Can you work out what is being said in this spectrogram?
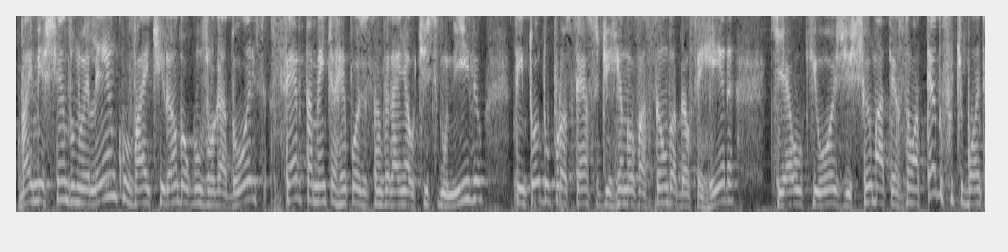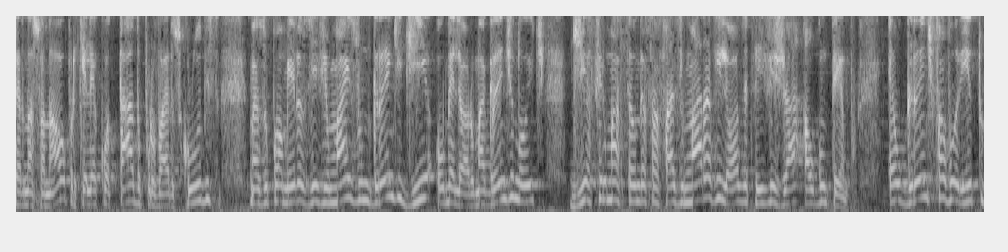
Vai mexendo no elenco, vai tirando alguns jogadores, certamente a reposição virá em altíssimo nível. Tem todo o processo de renovação do Abel Ferreira, que é o que hoje chama a atenção até do futebol internacional, porque ele é cotado por vários clubes, mas o Palmeiras vive mais um grande dia, ou melhor, uma grande noite de afirmação dessa fase maravilhosa que vive já há algum tempo. É o grande favorito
